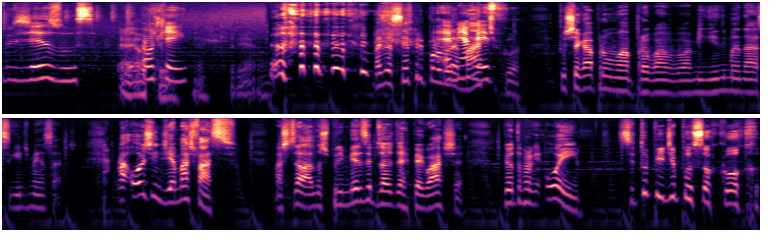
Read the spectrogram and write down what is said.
Jesus. É, Ok. É, Mas é sempre minha vez. problemático tu chegar pra uma, pra uma, uma menina e mandar a seguinte mensagem. Ah, hoje em dia é mais fácil. Mas, sei lá, nos primeiros episódios da RP Guacha, tu pergunta pra alguém, oi, se tu pedir por socorro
